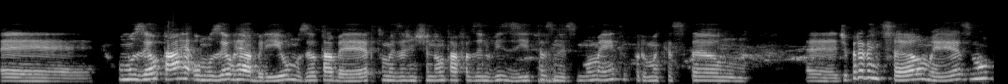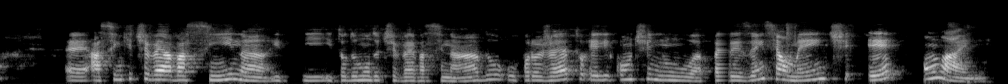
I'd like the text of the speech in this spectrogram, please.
é, o museu tá, o museu reabriu, o museu está aberto, mas a gente não está fazendo visitas nesse momento por uma questão é, de prevenção mesmo é, assim que tiver a vacina e, e, e, todo mundo tiver vacinado, o projeto ele continua presencialmente e online,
